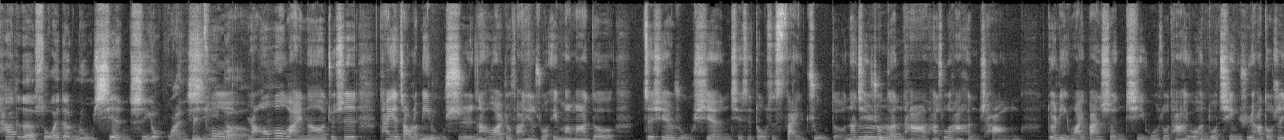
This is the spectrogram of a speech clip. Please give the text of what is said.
他的所谓的乳腺是有关系的，然后后来呢，就是他也找了泌乳师，那后来就发现说，哎，妈妈的这些乳腺其实都是塞住的，那其实就跟他，嗯、他说他很常对另外一半生气，或者说他有很多情绪，他都是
